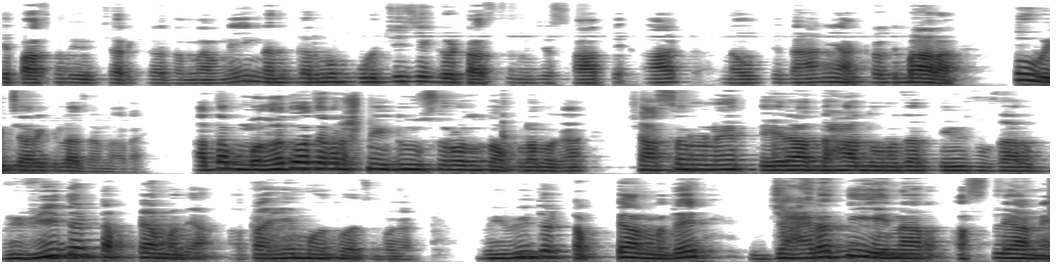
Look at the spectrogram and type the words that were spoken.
ते पाचमध्ये विचार केला जाणार नाही. नंतर मग पुढचे जे गट असतील म्हणजे सहा ते आठ नऊ ते दहा आणि अकरा ते बारा तो विचार केला जाणार आहे. आता महत्त्वाचा प्रश्न इथून सुरुवात होतो आपला बघा. शासनाने तेरा दहा दोन हजार तेवीसनुसार विविध टप्प्यामध्ये आता हे महत्वाचं बघा. विविध टप्प्यांमध्ये जाहिराती येणार असल्याने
